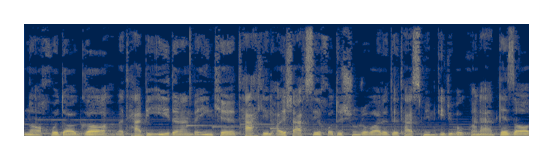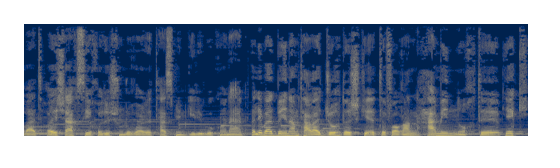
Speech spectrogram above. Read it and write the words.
ناخودآگاه و طبیعی دارن به اینکه تحلیل های شخصی خودشون رو وارد تصمیم گیری بکنن قضاوت های شخصی خودشون رو وارد تصمیم گیری بکنن. ولی باید به اینم توجه داشت که اتفاقا همین نقطه یک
